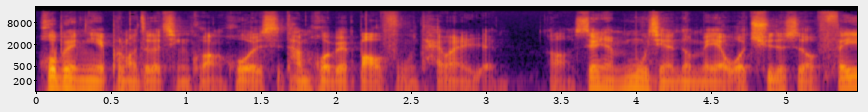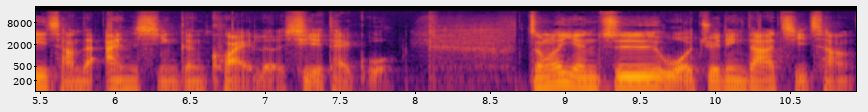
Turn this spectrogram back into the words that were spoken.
会不会你也碰到这个情况，或者是他们会不会报复台湾人？哦，虽然目前都没有，我去的时候非常的安心跟快乐。谢谢泰国。总而言之，我决定搭机场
